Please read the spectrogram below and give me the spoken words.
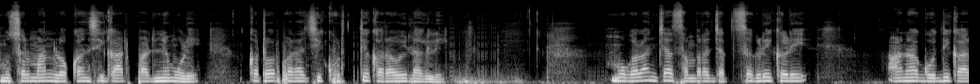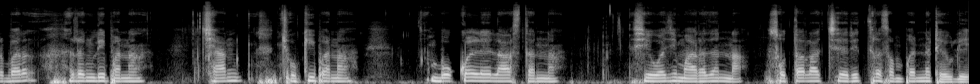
मुसलमान लोकांशी गाठ पाडण्यामुळे कठोरपणाची कृत्य करावी लागली. मुघलांच्या साम्राज्यात सगळीकडे अनागोदी कारभार रंगलीपणा छान छोकीपणा बोकळलेला असताना शिवाजी महाराजांना स्वतःला चरित्र संपन्न ठेवले.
